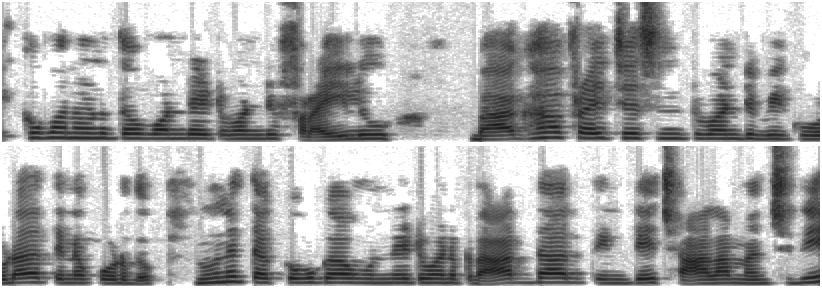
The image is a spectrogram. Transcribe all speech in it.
ఎక్కువ నూనెతో వండేటువంటి ఫ్రైలు బాగా ఫ్రై చేసినటువంటివి కూడా తినకూడదు. నూనె తక్కువగా ఉండేటువంటి పదార్థాలు తింటే చాలా మంచిది.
